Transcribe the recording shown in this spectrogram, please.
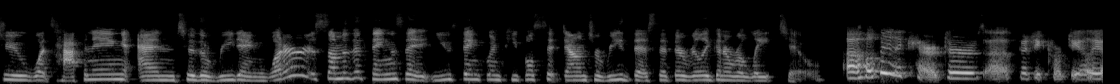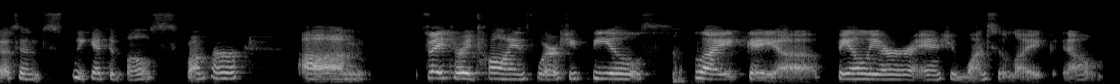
to what's happening and to the reading. What are some of the things that you think when people sit down to read this that they're really going to relate to? Uh, hopefully, the characters, uh, Cordelia, since we get the most from her, um, three three times where she feels like a uh, failure and she wants to, like, you know,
